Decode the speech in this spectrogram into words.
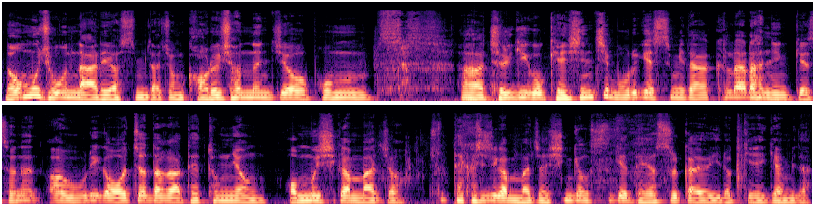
너무 좋은 날이었습니다. 좀 걸으셨는지요? 봄 아, 즐기고 계신지 모르겠습니다. 클라라님께서는 아, 우리가 어쩌다가 대통령 업무 시간마저 출퇴근 시간마저 신경 쓰게 되었을까요? 이렇게 얘기합니다.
